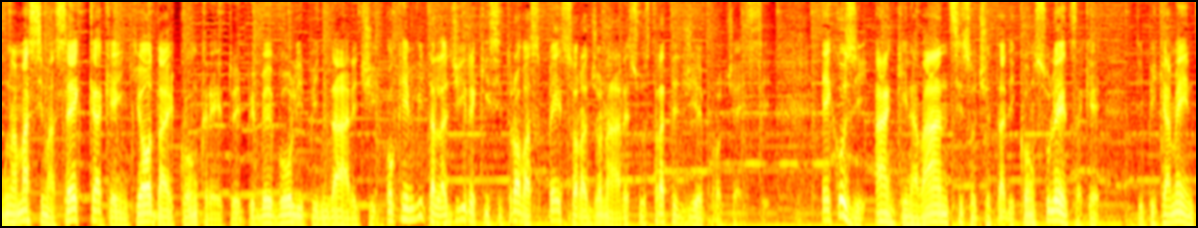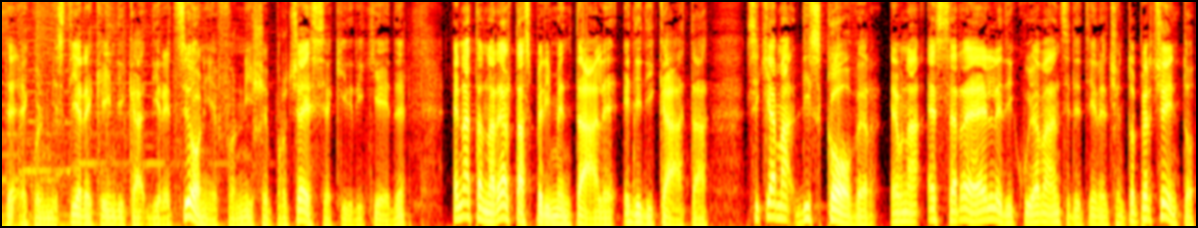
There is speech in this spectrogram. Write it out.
una massima secca che inchioda il concreto i più bei voli pindarici o che invita all'agire chi si trova spesso a ragionare su strategie e processi. E così anche in avanzi, società di consulenza che tipicamente è quel mestiere che indica direzioni e fornisce processi a chi richiede, è nata una realtà sperimentale e dedicata. Si chiama Discover, è una SRL di cui Avanzi detiene il 100%,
